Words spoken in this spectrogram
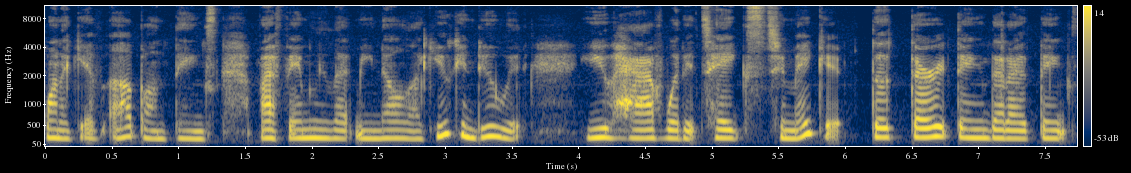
want to give up on things. My family let me know, like, you can do it. You have what it takes to make it. The third thing that I think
